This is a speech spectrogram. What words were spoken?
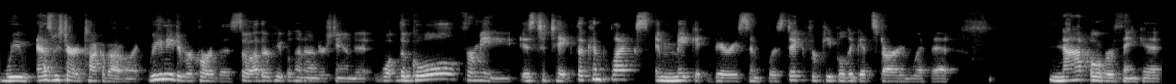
we, as we started to talk about it, like, we need to record this so other people can understand it. What the goal for me is to take the complex and make it very simplistic for people to get started with it, not overthink it,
